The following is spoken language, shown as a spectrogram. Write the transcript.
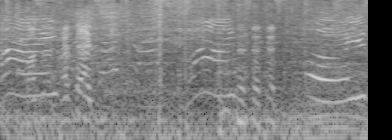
Bye! Atați! Bye! Oh, e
